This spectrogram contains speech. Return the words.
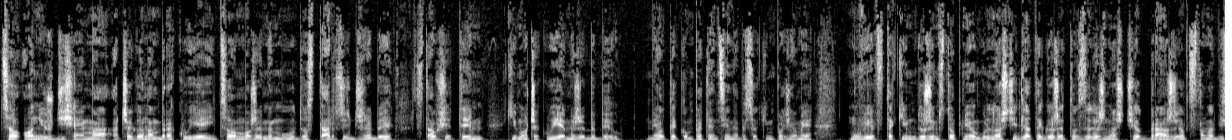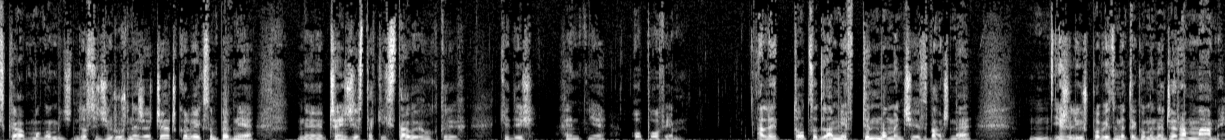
co on już dzisiaj ma, a czego nam brakuje i co możemy mu dostarczyć, żeby stał się tym, kim oczekujemy, żeby był miał te kompetencje na wysokim poziomie. Mówię w takim dużym stopniu ogólności, dlatego że to w zależności od branży, od stanowiska mogą być dosyć różne rzeczy, aczkolwiek są pewnie e, część jest takich stałych, o których kiedyś chętnie opowiem. Ale to, co dla mnie w tym momencie jest ważne, jeżeli już powiedzmy tego menedżera mamy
